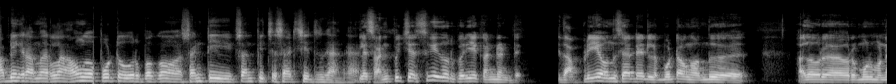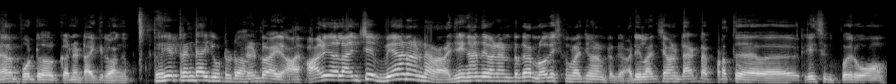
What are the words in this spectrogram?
அப்படிங்கிற மாதிரிலாம் அவங்க போட்டு ஒரு பக்கம் சன் டிவி சன் பிக்சர்ஸ் அடிச்சிட்டு இருக்காங்க. இல்லை சன் பிக்சர்ஸுக்கு இது ஒரு பெரிய கண்டென்ட் இது அப்படியே வந்து சேட்டலைட்டில் போட்டு அவங்க வந்து அதை ஒரு ஒரு மூணு மணி நேரம் போட்டு கண்டென்ட் ஆக்கிடுவாங்க. பெரிய ட்ரெண்ட் ஆக்கி விட்டுடுவாங்க. ரெண்டு ஆடியோ லான்ச்சு வேணான்றார் ரஜினிகாந்த் வேணான்ருக்கார் லோகேஷ் கனராஜ் வேணான்ருக்கார் ஆடியோ லான்ச் வேணாம் டேரக்டாக படத்தை ரிலீஸுக்கு போயிடுவோம்.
